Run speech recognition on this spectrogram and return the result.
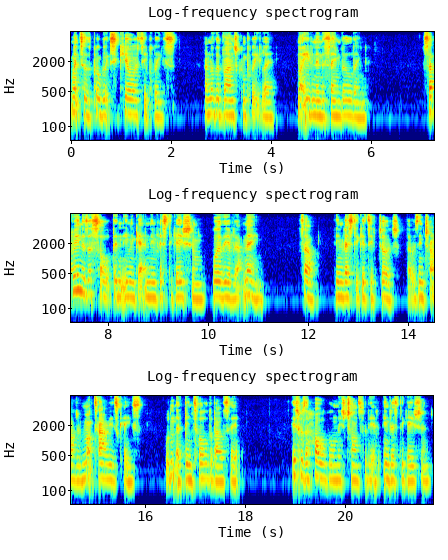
went to the public security police, another branch completely, not even in the same building. Sabrina's assault didn't even get an investigation worthy of that name. So, the investigative judge that was in charge of Mokhtaria's case wouldn't have been told about it. This was a horrible mischance for the investigation.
